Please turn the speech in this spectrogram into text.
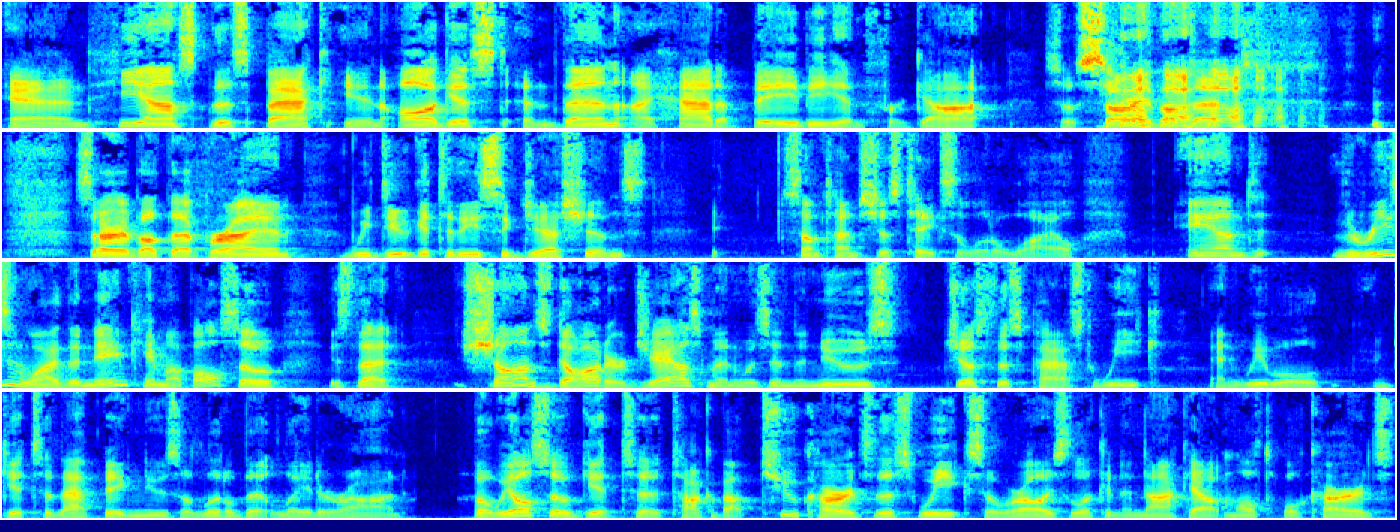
And he asked this back in August, and then I had a baby and forgot. So sorry about that. sorry about that, Brian. We do get to these suggestions. It sometimes just takes a little while. And the reason why the name came up also is that Sean's daughter, Jasmine, was in the news just this past week, and we will get to that big news a little bit later on. But we also get to talk about two cards this week, so we're always looking to knock out multiple cards.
